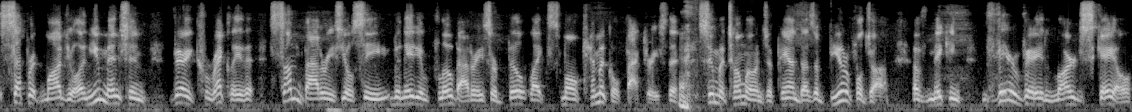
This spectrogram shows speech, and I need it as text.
separate module, and you mentioned very correctly that some batteries you'll see vanadium flow batteries are built like small chemical factories. The Sumitomo in Japan does a beautiful job of making very, very large scale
